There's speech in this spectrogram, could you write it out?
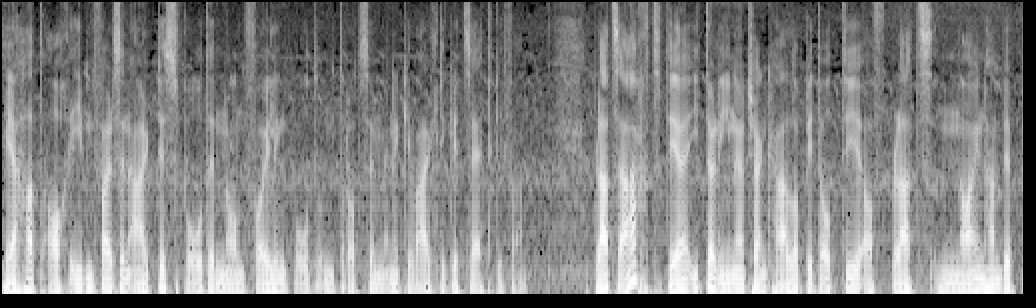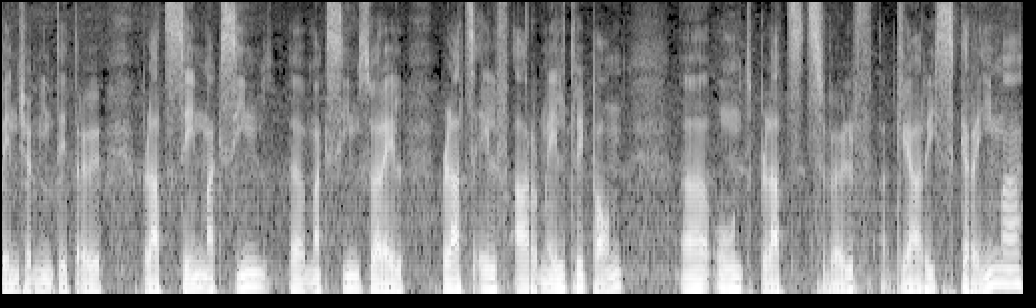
er hat auch ebenfalls ein altes Boot, ein Non-Foiling-Boot und trotzdem eine gewaltige Zeit gefahren. Platz 8 der Italiener Giancarlo Bedotti, auf Platz 9 haben wir Benjamin Detreux, Platz 10 Maxim, äh, Maxim Sorel, Platz 11 Armel Tripon. Äh, und Platz 12 Clarisse Kremer.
